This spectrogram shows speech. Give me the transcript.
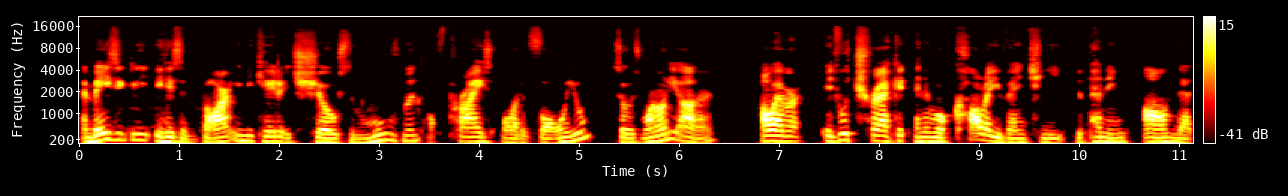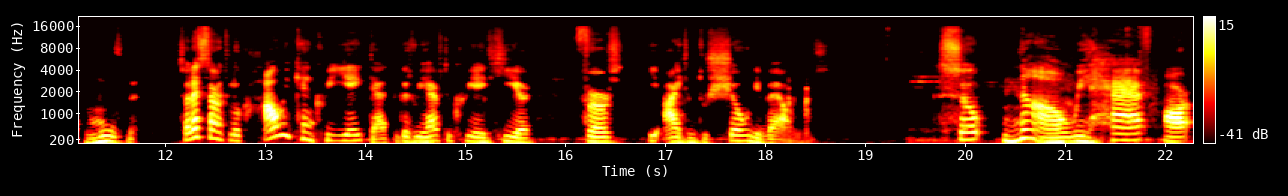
And basically, it is a bar indicator. It shows the movement of price or the volume. So it's one or the other. However, it will track it and it will color eventually depending on that movement. So let's start to look how we can create that because we have to create here first the item to show the values. So now we have our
